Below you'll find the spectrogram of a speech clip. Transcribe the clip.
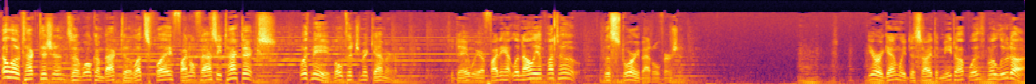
Hello Tacticians and welcome back to Let's Play Final Fantasy Tactics! With me, Boltage McGammar. Today we are fighting at Lenalia Plateau, the story battle version. Here again we decide to meet up with Miluda.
